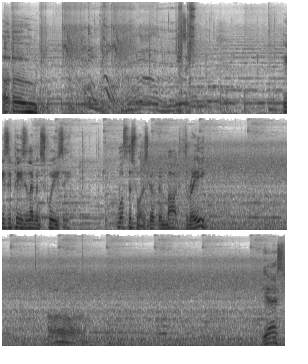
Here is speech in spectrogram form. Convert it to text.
Uh-oh. Easy. Easy peasy lemon squeezy. What's this one? It's it got been Mark 3? Oh. Yes,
